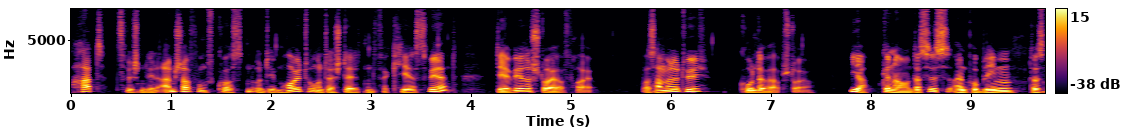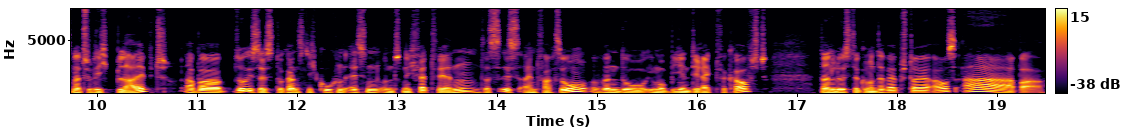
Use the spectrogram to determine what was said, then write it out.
hat zwischen den Anschaffungskosten und dem heute unterstellten Verkehrswert, der wäre steuerfrei. Was haben wir natürlich? Grunderwerbsteuer. Ja, genau. Das ist ein Problem, das natürlich bleibt, aber so ist es. Du kannst nicht Kuchen essen und nicht fett werden. Das ist einfach so. Wenn du Immobilien direkt verkaufst, dann löst du Grunderwerbsteuer aus. Aber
